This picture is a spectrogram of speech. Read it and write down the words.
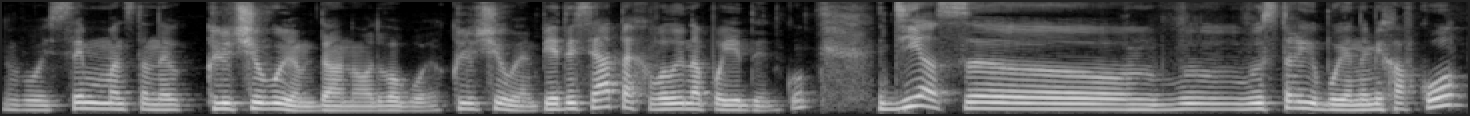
Ось цей момент стане ключовим даного двобою. Ключовим. 50-та хвилина поєдинку. Діас е- вистрибує на Міхавко.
